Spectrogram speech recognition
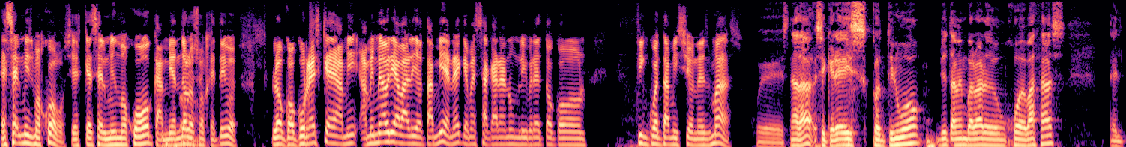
es el mismo juego, si es que es el mismo juego cambiando los objetivos. Lo que ocurre es que a mí, a mí me habría valido también ¿eh? que me sacaran un libreto con 50 misiones más. Pues nada, si queréis, continúo. Yo también voy a hablar de un juego de bazas, el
